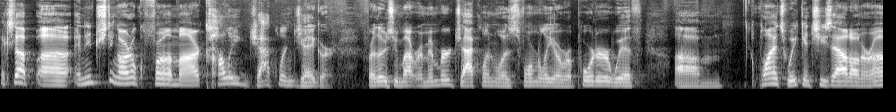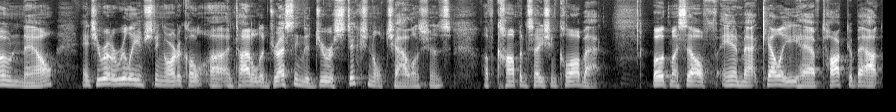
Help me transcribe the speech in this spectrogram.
Next up, uh, an interesting article from our colleague Jaclyn Jaeger. For those who might remember, Jaclyn was formerly a reporter with um, Compliance Week, and she's out on her own now. And she wrote a really interesting article uh, entitled Addressing the Jurisdictional Challenges of Compensation Clawback. Both myself and Matt Kelly have talked about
